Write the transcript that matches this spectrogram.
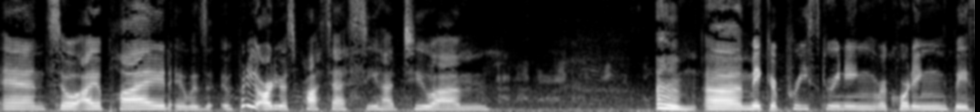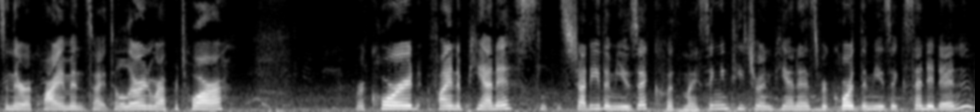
and so I applied. It was, it was a pretty arduous process. You had to um, uh, make a pre screening recording based on their requirements. So I had to learn repertoire, record, find a pianist, study the music with my singing teacher and pianist, record the music, send it in.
